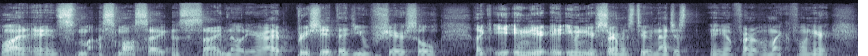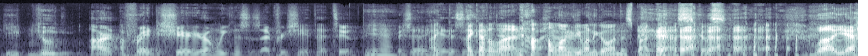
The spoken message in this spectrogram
Well, and, and sm- a small side, side note here, I appreciate that you share so like in your even in your sermons too, not just you know, in front of a microphone here. You you aren't afraid to share your own weaknesses. I appreciate that too. Yeah, I, I got a lot. How, long do you want to go on this podcast? Well, yeah,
